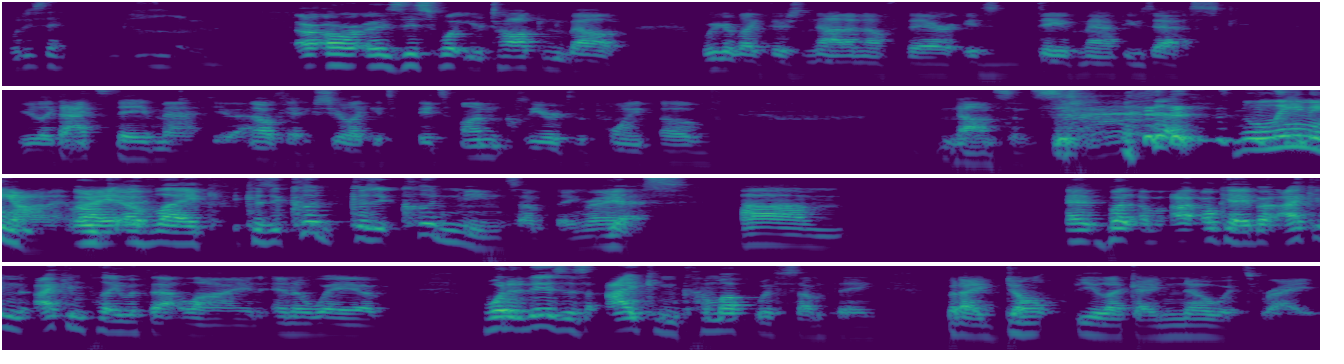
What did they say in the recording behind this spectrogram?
What does that mean? Or, or is this what you're talking about? Where you're like, there's not enough there. It's Dave Matthews esque. You're like, That's Dave Matthews. okay. So you're like, it's it's unclear to the point of nonsense. leaning on it, right? Okay. Of like, because it could, because it could mean something, right? Yes. Um, and, but okay, but I can I can play with that line in a way of what it is is I can come up with something, but I don't feel like I know it's right,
